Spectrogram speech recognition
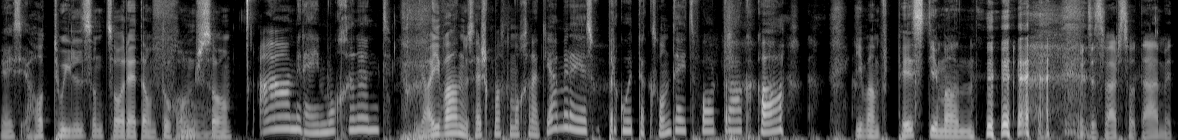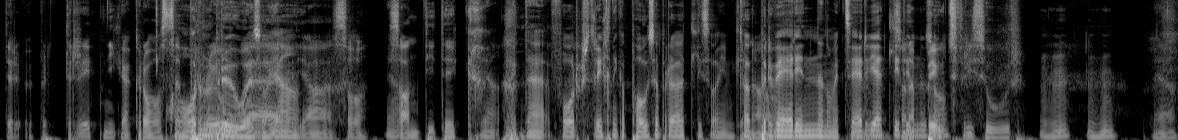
wie heisst Hot Wheels und so reden und du Voll. kommst so, ah, wir haben am Wochenende. ja, Ivan, was hast du gemacht am Wochenende? Ja, wir haben einen super guten Gesundheitsvortrag gehabt. Ivan, verpiss dich, Mann. Und das wäre so der mit der übertriebenen grossen Hornbrille, Brille. so, ja. Ja, so Ja. Santi-dick. ja, mit den vorgestrichenen Pausenbrötchen so im Genau. Tupperware innen, noch mit Serviettchen so drin eine und so. Pilzfrisur. Mhm, mhm. Ja.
